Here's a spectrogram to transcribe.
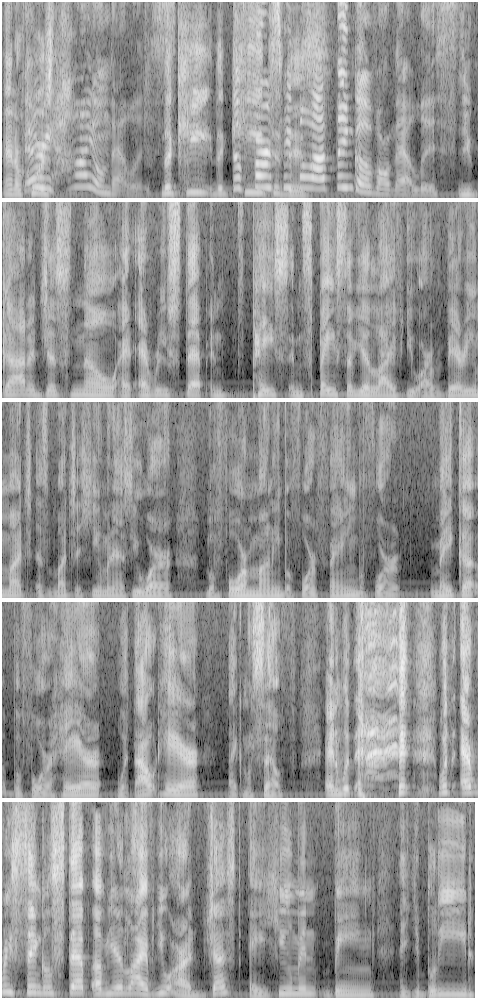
And of Very course, high on that list. the key the, key. the key first to people this, I think of on that list. you gotta just know at every step and pace and space of your life, you are very much as much a human as you were before money, before fame, before makeup, before hair, without hair, like myself. And with with every single step of your life, you are just a human being and you bleed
